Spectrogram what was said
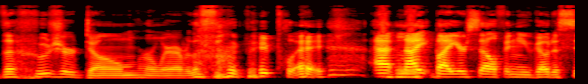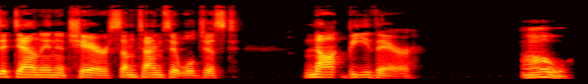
the Hoosier Dome or wherever the fuck they play at Mhm. night by yourself and you go to sit down in a chair, sometimes it will just not be there Oh,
